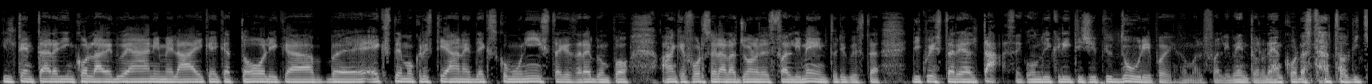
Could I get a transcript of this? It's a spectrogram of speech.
il tentare di incollare due anime, laica e cattolica, ex democristiana ed ex comunista, che sarebbe un po' anche forse la ragione del fallimento di questa, di questa realtà, secondo i critici più duri, poi insomma il fallimento non è ancora stato dichiarato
